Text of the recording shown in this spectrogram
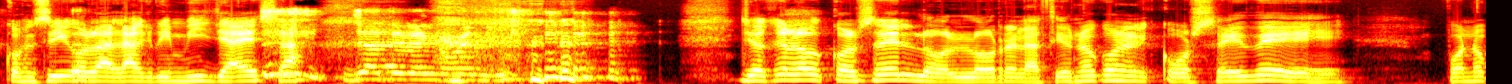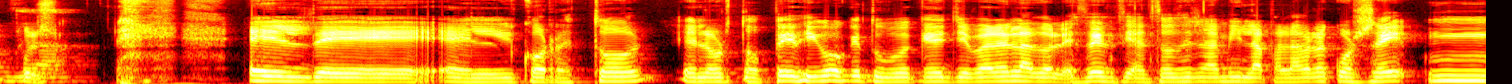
consigo la lagrimilla esa. ya te vengo a venir. Yo que lo corsé lo, lo, relaciono con el corsé de, bueno, pues... el de el corrector, el ortopédico que tuve que llevar en la adolescencia. Entonces a mí la palabra corsé mm,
